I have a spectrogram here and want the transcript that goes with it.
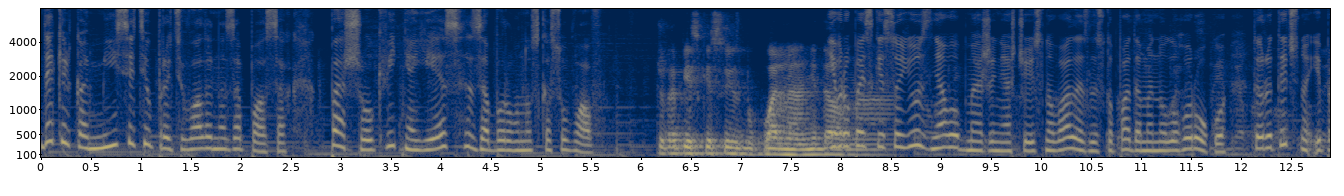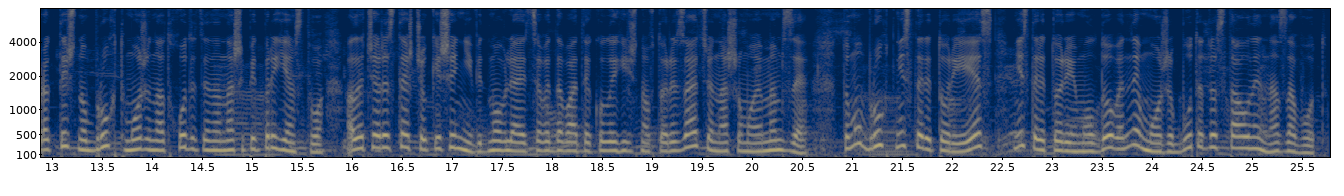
Декілька місяців працювали на запасах. 1 квітня ЄС заборону скасував. Европейский Союз буквально недавно... Європейський союз зняв обмеження, що існували з листопада минулого року. Теоретично і практично брухт може надходити на наше підприємство, але через те, що Кишині відмовляється видавати екологічну авторизацію нашому ММЗ, тому брухт ні з території ЄС, ні з території Молдови не може бути доставлений на завод.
